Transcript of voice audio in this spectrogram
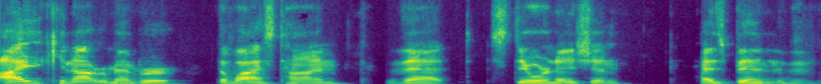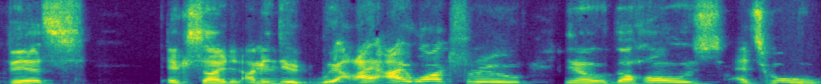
I cannot remember the last time that Steeler Nation has been this excited. I mean, dude, we I, I walked through, you know, the halls at school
